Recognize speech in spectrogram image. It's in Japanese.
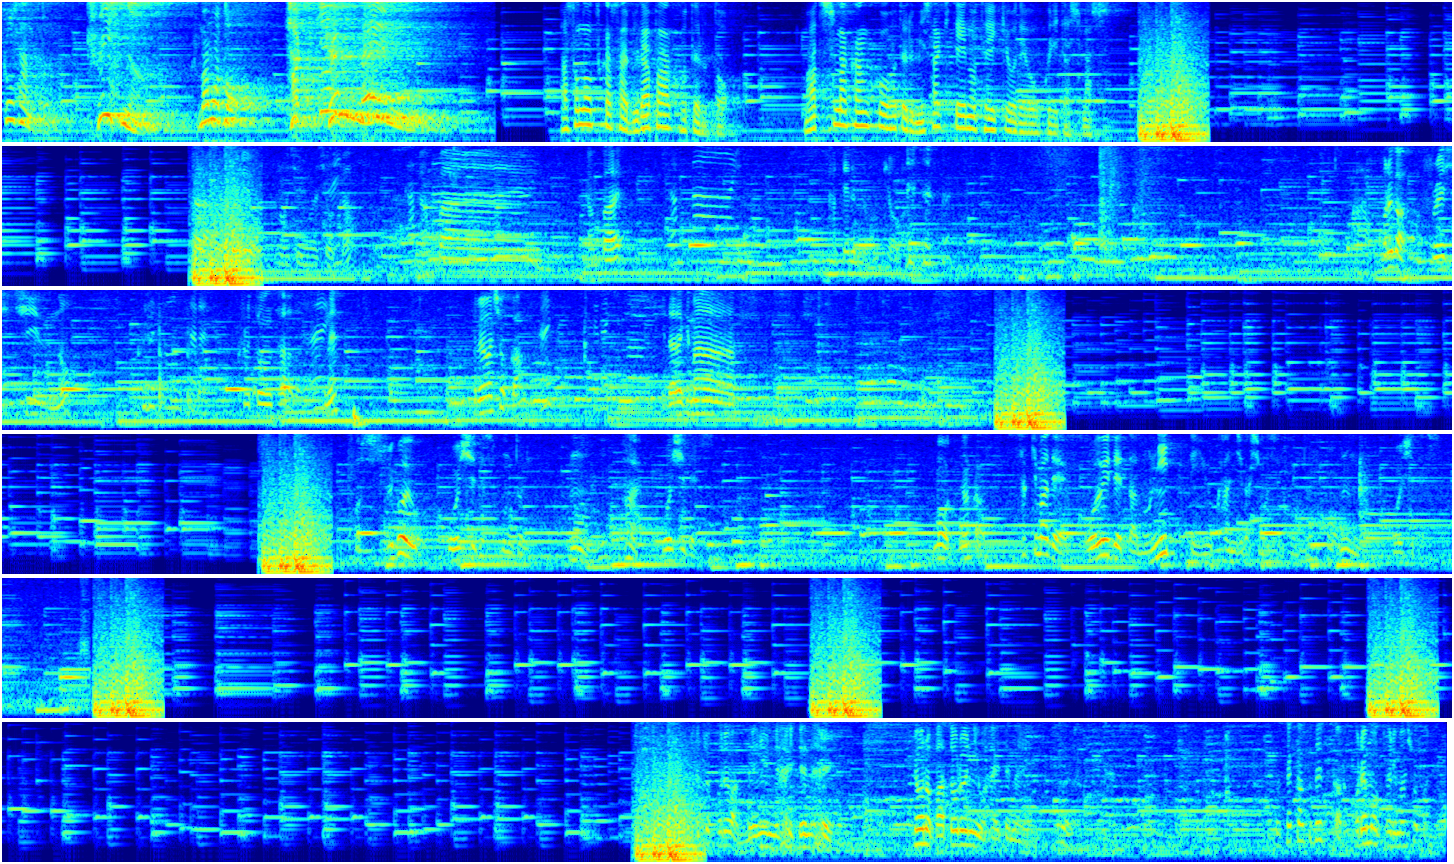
チコさんとクリスの熊本発見面阿蘇の司ビラパークホテルと松島観光ホテル三崎邸の提供でお送りいたします。から料理を楽しみましょうか？乾杯。乾杯。乾杯。勝てるぞ今日。は あこれがフレッシュチーズのクルトンサラダ。はクルトンサラダですね、食べましょうか。いいただきます。いただきます。あすごい美味しいです本当に。うん。はい美味しいです。もうなんか先まで泳いでたのにっていう感じがしますよ本当に。うん美味しいですこれはメニューに入ってない。今日のバトルには入ってない。せっかくですからこれも取りましょうかね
